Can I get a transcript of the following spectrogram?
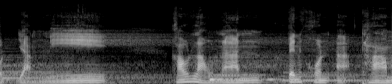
ษอย่างนี้ เขาเหล่านั้นเป็นคนอธรรม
